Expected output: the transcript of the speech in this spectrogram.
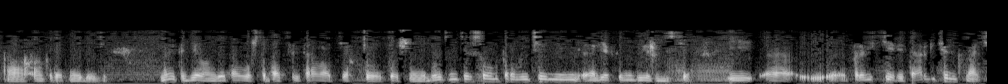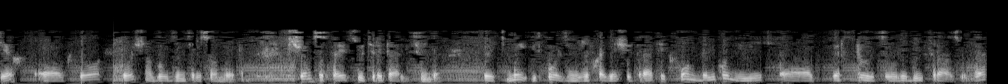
а, конкретные люди. Мы это делаем для того, чтобы отфильтровать тех, кто точно не будет заинтересован в приобретении объекта недвижимости, и э, провести ретаргетинг на тех, э, кто точно будет заинтересован в этом. В чем состоит суть ретаргетинга? То есть мы используем уже входящий трафик, он далеко не весь э, у людей сразу. Да?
